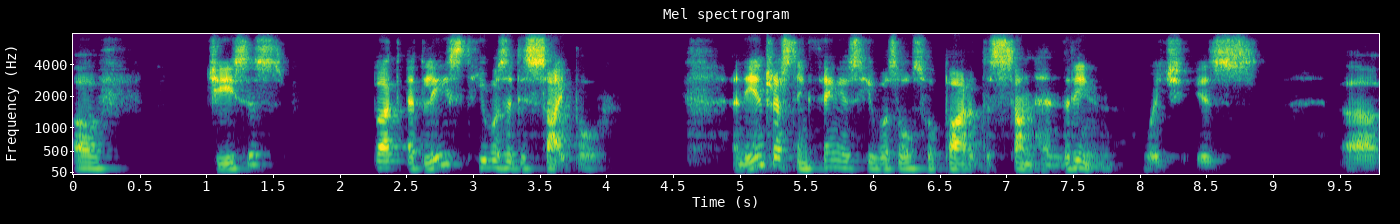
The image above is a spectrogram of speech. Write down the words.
of Jesus, but at least he was a disciple. And the interesting thing is, he was also part of the Sanhedrin, which is uh,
